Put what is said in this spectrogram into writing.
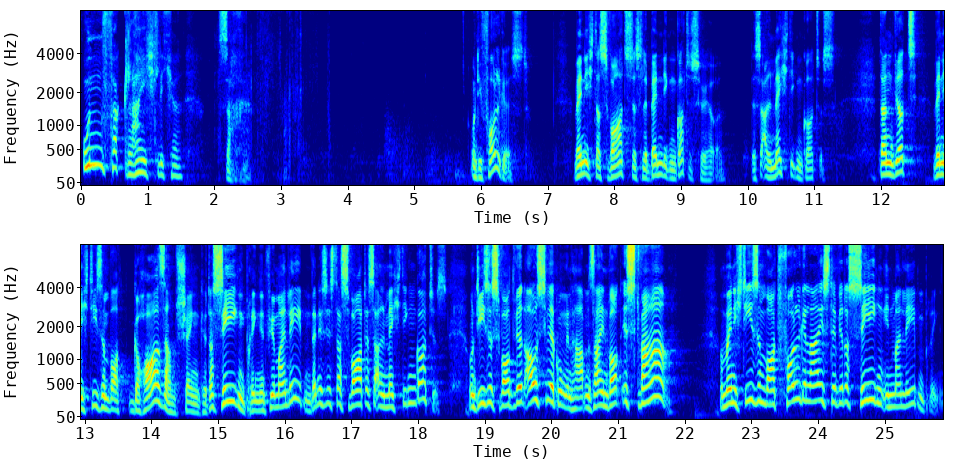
unvergleichliche Sache. Und die Folge ist, wenn ich das Wort des lebendigen Gottes höre, des allmächtigen Gottes, dann wird, wenn ich diesem Wort Gehorsam schenke, das Segen bringen für mein Leben, denn es ist das Wort des allmächtigen Gottes. Und dieses Wort wird Auswirkungen haben. Sein Wort ist wahr. Und wenn ich diesem Wort Folge leiste, wird das Segen in mein Leben bringen.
